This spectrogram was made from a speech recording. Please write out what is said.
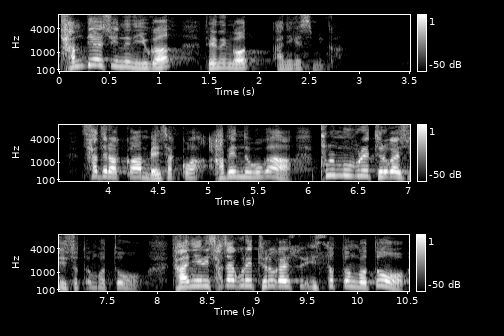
담대할 수 있는 이유가 되는 것 아니겠습니까? 사드락과 메삭과 아벤노고가 풀무불에 들어갈 수 있었던 것도 다니엘이 사자굴에 들어갈 수 있었던 것도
